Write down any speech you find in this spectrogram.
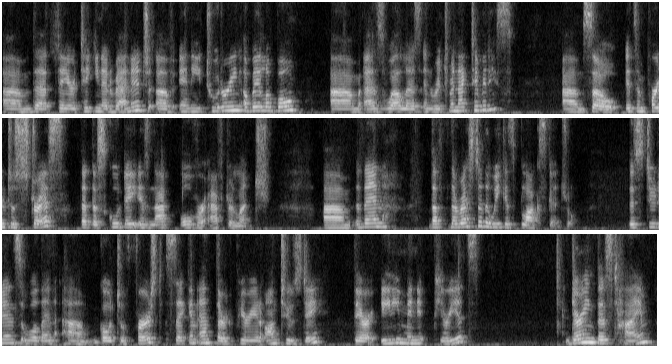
um, that they're taking advantage of any tutoring available, um, as well as enrichment activities. Um, so it's important to stress that the school day is not over after lunch. Um, then the, the rest of the week is block schedule. The students will then um, go to first, second, and third period on Tuesday. There are 80 minute periods. During this time,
